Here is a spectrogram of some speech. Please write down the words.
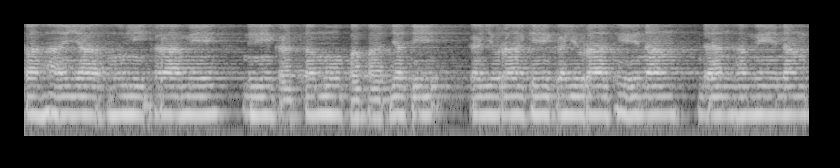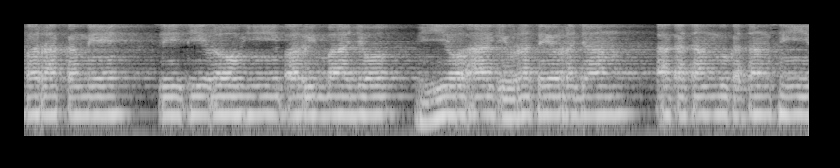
ปหายะมุนิกาเมเนกัตตมุปปัจยติ กายุราเกกายุราเทนังดันหเมนังปรักกเม สิทิโลหิปริบาโยวิโยอากิรเตระจังอากตังดุกตังสิโย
